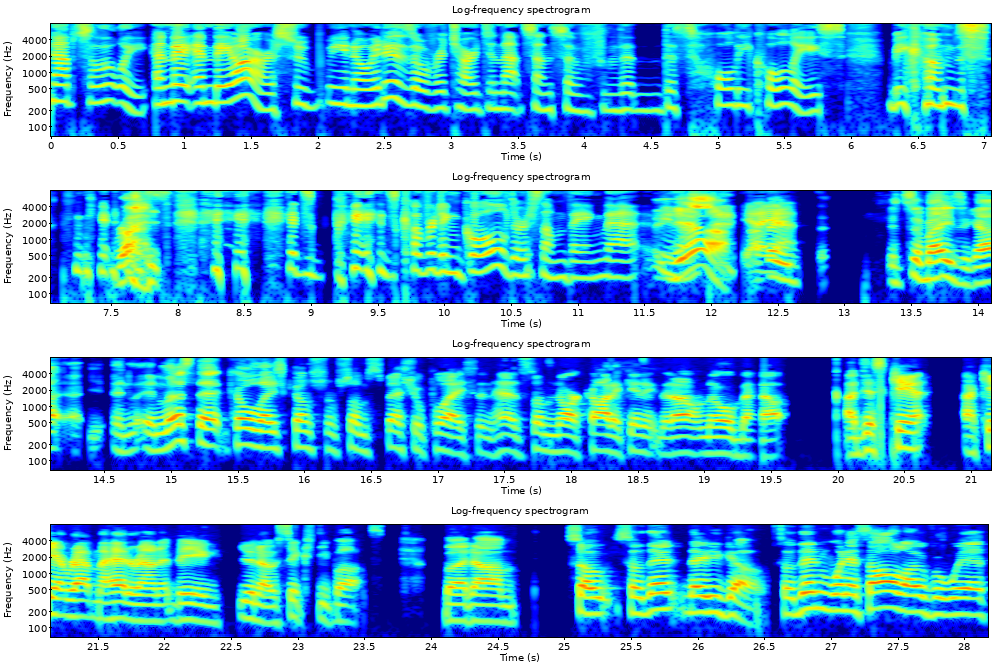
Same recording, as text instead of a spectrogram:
Absolutely, and they and they are. So you know, it is overcharged in that sense of the, this holy coles becomes you know, right. It's, it's, it's covered in gold or something. That you know, yeah, yeah, I yeah. It's amazing. I, unless that colace comes from some special place and has some narcotic in it that I don't know about, I just can't. I can't wrap my head around it being you know sixty bucks. But um, so so there there you go. So then when it's all over with,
